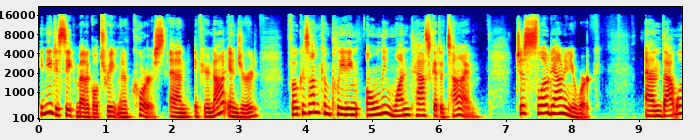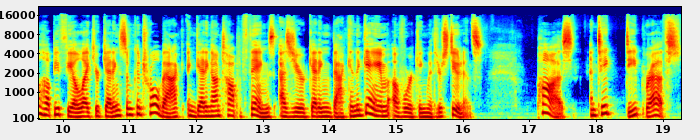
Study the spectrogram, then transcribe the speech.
you need to seek medical treatment, of course. And if you're not injured, focus on completing only one task at a time. Just slow down in your work. And that will help you feel like you're getting some control back and getting on top of things as you're getting back in the game of working with your students. Pause and take deep breaths.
